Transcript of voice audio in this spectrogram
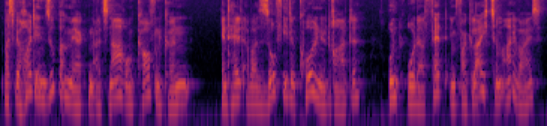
Was wir heute in Supermärkten als Nahrung kaufen können, enthält aber so viele Kohlenhydrate, und oder Fett im Vergleich zum Eiweiß,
